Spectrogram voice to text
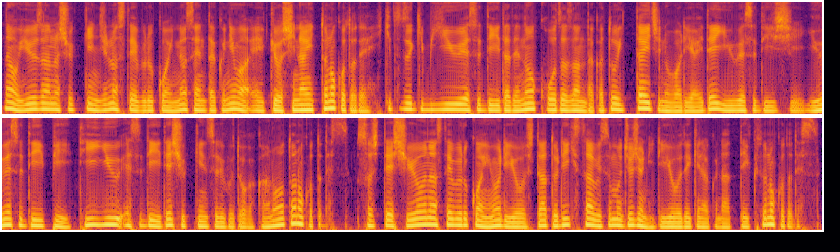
なお、ユーザーの出金時のステーブルコインの選択には影響しないとのことで、引き続き BUSD 立ての口座残高と1対1の割合で USDC、USDP、TUSD で出金することが可能とのことです。そして主要なステーブルコインを利用した取引サービスも徐々に利用できなくなっていくとのことです。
